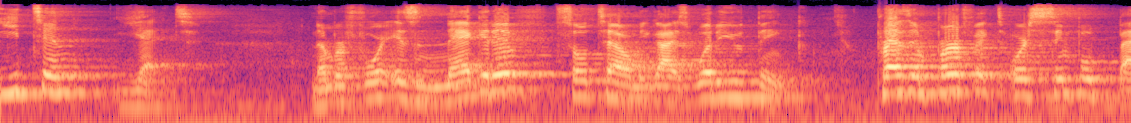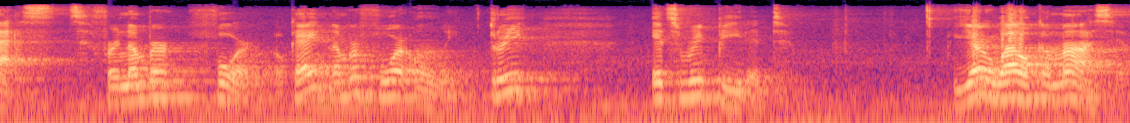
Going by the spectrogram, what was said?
eaten yet. Number four is negative. So tell me, guys, what do you think? Present perfect or simple past for number four, okay? Number four only. Three, it's repeated. You're welcome, Marcia.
